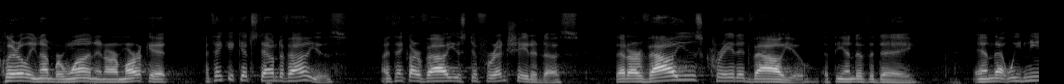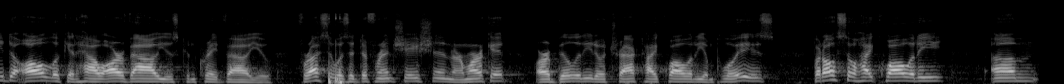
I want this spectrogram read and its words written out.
clearly number one in our market, I think it gets down to values. I think our values differentiated us, that our values created value at the end of the day, and that we need to all look at how our values can create value. For us, it was a differentiation in our market, our ability to attract high quality employees, but also high quality um,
